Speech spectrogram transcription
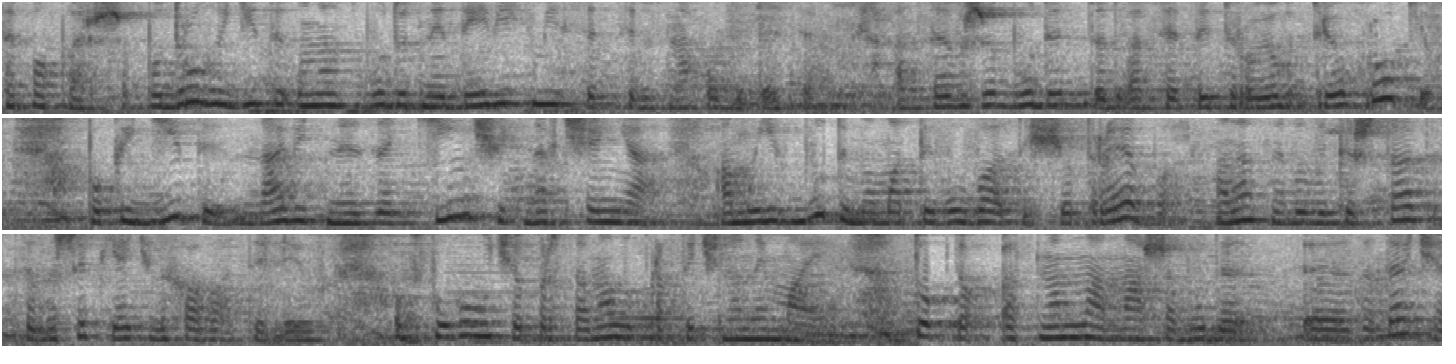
Це по-перше. По-друге, діти у нас будуть не 9 місяців знаходитися, а це вже буде до 23 років, поки діти навіть не закінчать навчання. А ми їх будемо мотивувати, що треба. У нас невеликий штат, це лише 5 вихователів. Обслуговуючого персоналу практично немає. Тобто, основна наша буде е, задача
